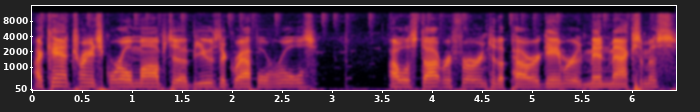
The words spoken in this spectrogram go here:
I can't train squirrel mobs to abuse the grapple rules. I will stop referring to the power gamer as Min Maximus.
